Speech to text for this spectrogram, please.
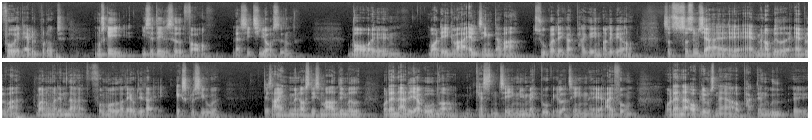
få et Apple-produkt, måske i særdeleshed for, lad os sige, 10 år siden, hvor, øh, hvor det ikke var alting, der var super lækkert pakket ind og leveret. Så, så synes jeg, øh, at man oplevede, at Apple var, var nogle af dem, der formåede at lave det der eksklusive design, men også lige så meget det med, hvordan er det, jeg åbner kassen til en ny MacBook eller til en øh, iPhone. Hvordan er oplevelsen af at pakke den ud øh,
